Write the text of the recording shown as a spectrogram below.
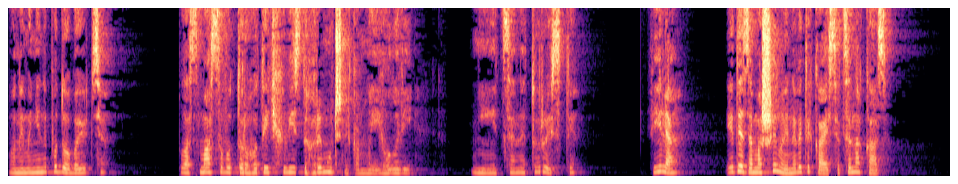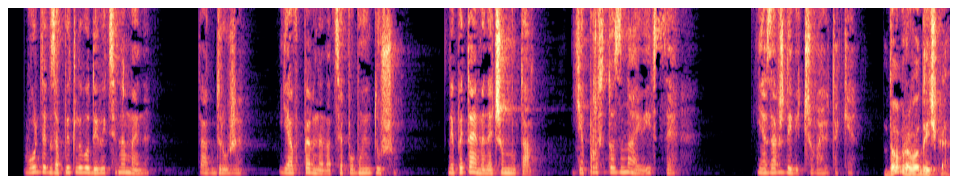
Вони мені не подобаються. Пластмасово торготить хвіст гримучника в моїй голові. Ні, це не туристи. Філя, іди за машиною і не витикайся, це наказ. Вольдик запитливо дивиться на мене. Так, друже, я впевнена, це по мою душу. Не питай мене, чому так. Я просто знаю і все. Я завжди відчуваю таке. Добра водичка.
